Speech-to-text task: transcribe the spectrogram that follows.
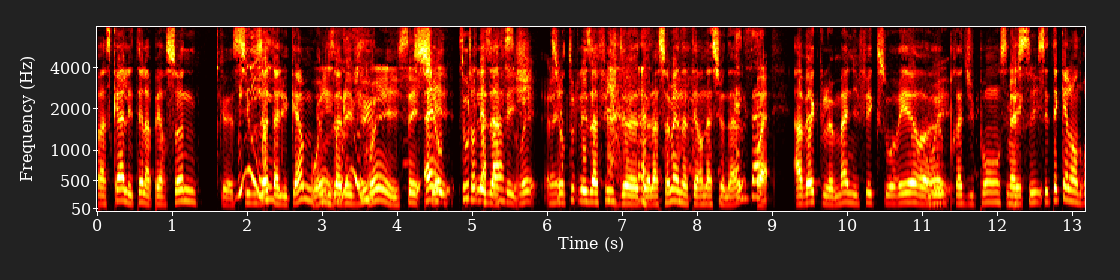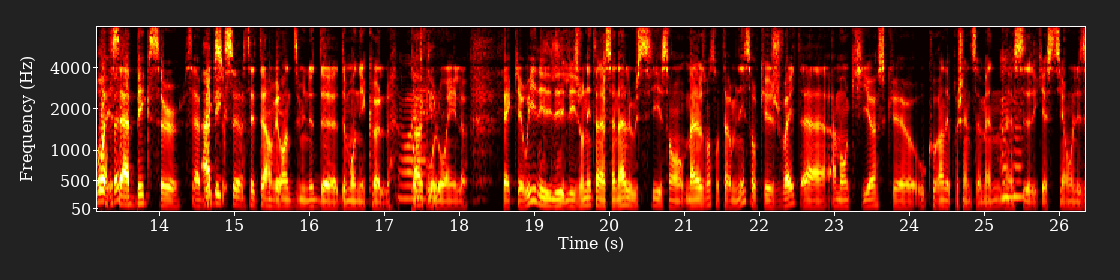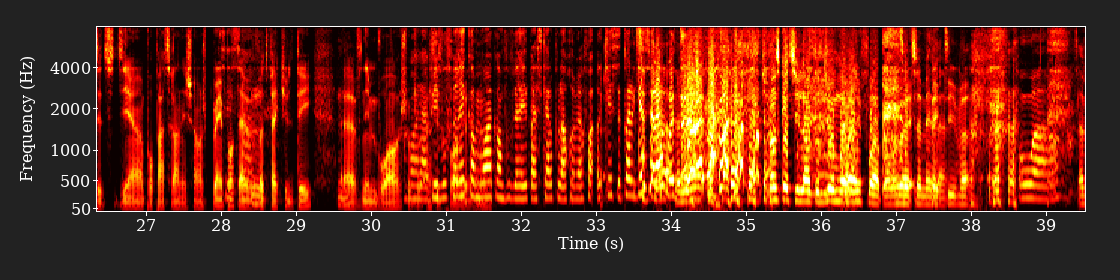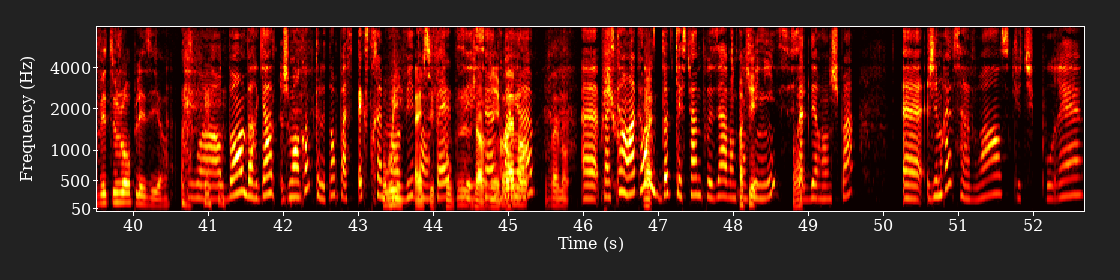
Pascal était la personne que si vous êtes à l'UCAM, Oui. que vous avez Oui. vu sur hey, toutes les affiches, Oui, oui. sur toutes les affiches de, de la semaine internationale, Exact. Avec le magnifique sourire euh, Oui. près du pont. C'était- Merci. C'était quel endroit Ouais, en fait? c'est à Big Sur. C'est à À Big, Sur. Sur. C'était environ 10 minutes de, de mon école. Ouais. Pas trop loin, là. Fait que oui, les, les, les journées internationales aussi sont malheureusement sont terminées, sauf que je vais être à, à mon kiosque euh, au courant des prochaines semaines. Euh, si vous avez des questions, les étudiants, pour partir en échange, peu importe à votre faculté, euh, venez me voir. Je Voilà, puis vous ferez comme moi quand vous verrez Pascal pour la première fois. Ok, c'est toi le gars sur la photo. Je pense que tu l'as entendu au moins Ouais. mille fois pendant Ouais, cette semaine-là. Effectivement. wow. Ça fait toujours plaisir. Wow. Bon, ben regarde, je me rends compte que le temps passe extrêmement Oui, vite hey, en c'est fait. fou. C'est pas. Vraiment, incroyable. vraiment. Euh, Pascal, on a quand même Ouais. d'autres questions à te poser avant qu'on Ok. Si ça te dérange pas. Euh, J'aimerais savoir ce que tu pourrais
